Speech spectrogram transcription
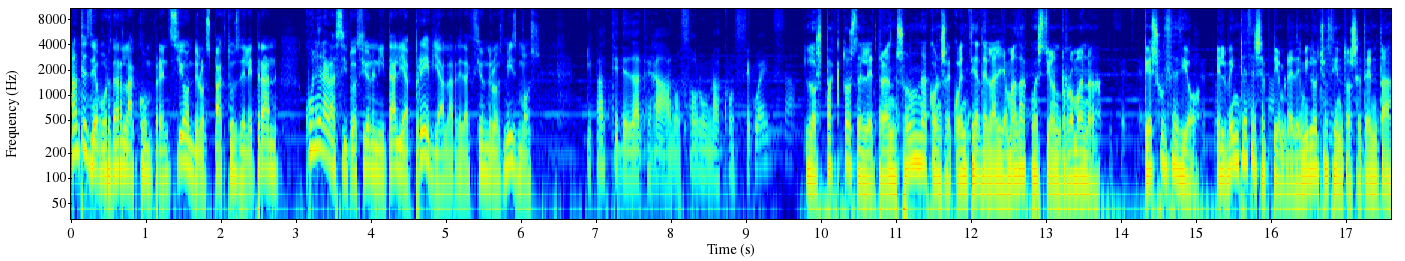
Antes de abordar la comprensión de los pactos de Letrán, ¿cuál era la situación en Italia previa a la redacción de los mismos? Los pactos de Letrán son una consecuencia de la llamada cuestión romana. ¿Qué sucedió? El 20 de septiembre de 1870,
